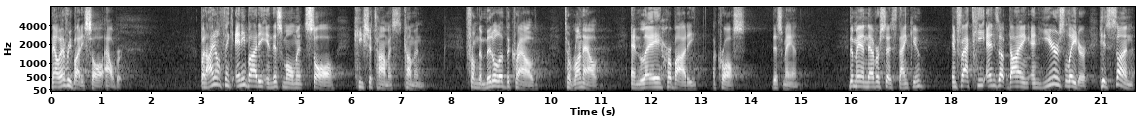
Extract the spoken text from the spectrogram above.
Now, everybody saw Albert, but I don't think anybody in this moment saw Keshia Thomas coming from the middle of the crowd to run out and lay her body across this man. The man never says thank you. In fact, he ends up dying, and years later, his son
